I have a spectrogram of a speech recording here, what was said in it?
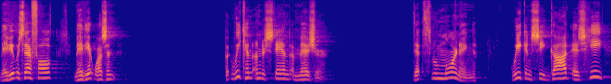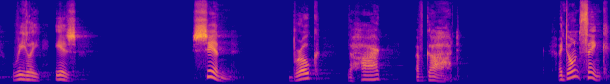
Maybe it was their fault, maybe it wasn't. But we can understand a measure that through mourning, we can see God as He really is. Sin broke the heart of God. I don't think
